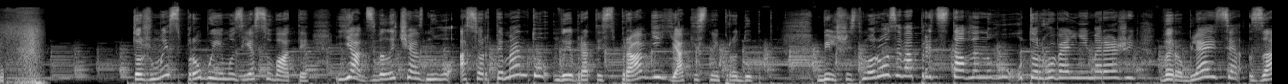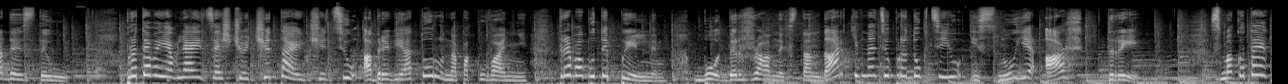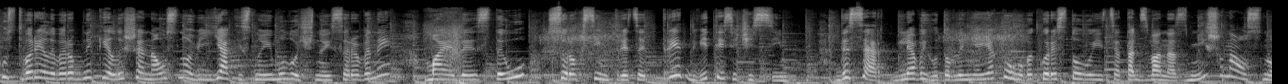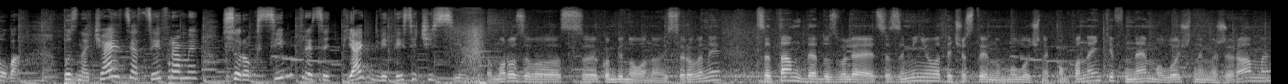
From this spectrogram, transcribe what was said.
Тож ми спробуємо з'ясувати, як з величезного асортименту вибрати справді якісний продукт. Більшість морозива, представленого у торговельній мережі, виробляється за ДСТУ. Проте виявляється, що читаючи цю абревіатуру на пакуванні, треба бути пильним, бо державних стандартів на цю продукцію існує аж три. Смакота, яку створили виробники лише на основі якісної молочної сировини, має ДСТУ 4733 2007. Десерт, для виготовлення якого використовується так звана змішана основа, позначається цифрами 4735 2007. Морозиво з комбінованої сировини це там, де дозволяється замінювати частину молочних компонентів немолочними жирами.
